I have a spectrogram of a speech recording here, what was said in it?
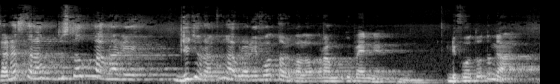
Karena setelah putus tuh aku nggak berani Jujur aku nggak berani foto kalau rambutku pendek. Di foto tuh nggak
